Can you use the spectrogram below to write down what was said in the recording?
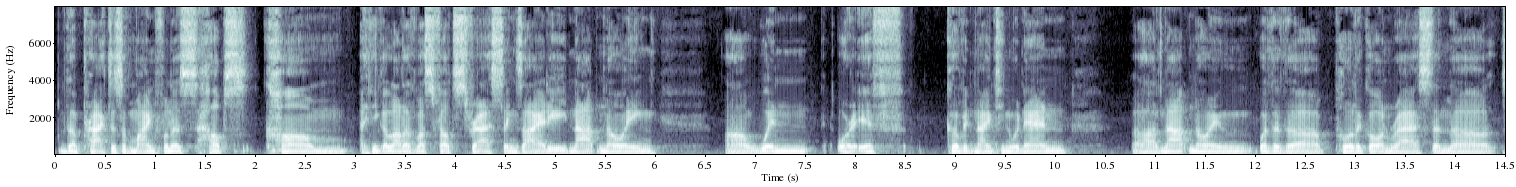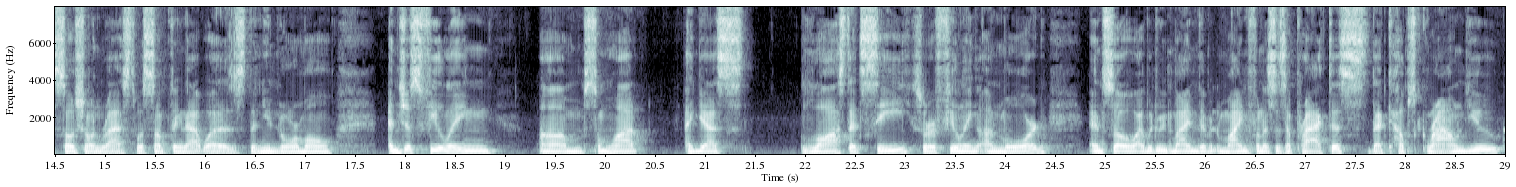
the practice of mindfulness helps calm. I think a lot of us felt stress, anxiety, not knowing uh, when or if COVID nineteen would end. Uh, not knowing whether the political unrest and the social unrest was something that was the new normal, and just feeling um, somewhat, I guess, lost at sea, sort of feeling unmoored. And so I would remind them that mindfulness is a practice that helps ground you.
